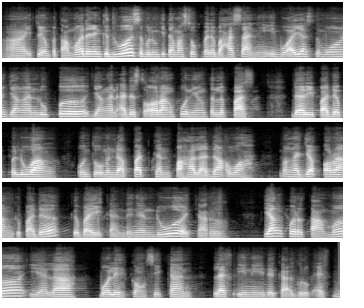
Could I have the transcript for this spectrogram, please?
uh, itu yang pertama dan yang kedua sebelum kita masuk kepada bahasan ni ibu ayah semua jangan lupa jangan ada seorang pun yang terlepas daripada peluang untuk mendapatkan pahala dakwah mengajak orang kepada kebaikan dengan dua cara. Yang pertama ialah boleh kongsikan live ini dekat grup FB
